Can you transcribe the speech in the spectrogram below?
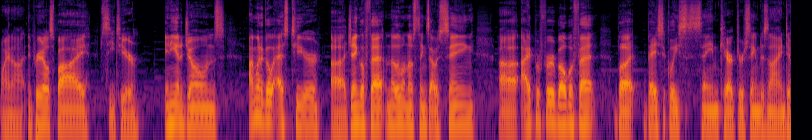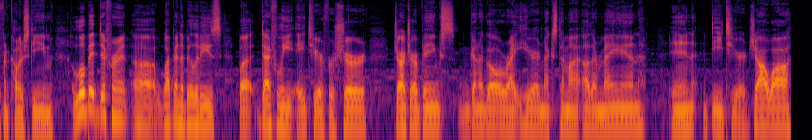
Why not? Imperial Spy, C tier. Indiana Jones, I'm gonna go S tier. Uh, Jango Fett, another one of those things I was saying. Uh, I prefer Boba Fett, but basically same character, same design, different color scheme, a little bit different uh, weapon abilities, but definitely A tier for sure. Jar Jar Binks gonna go right here next to my other man in D tier. Jawa,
